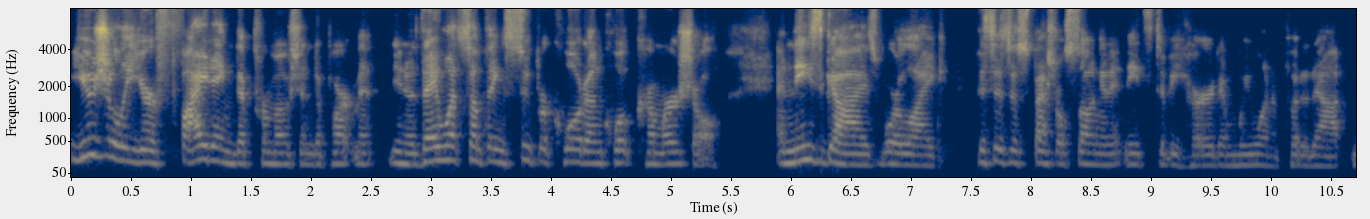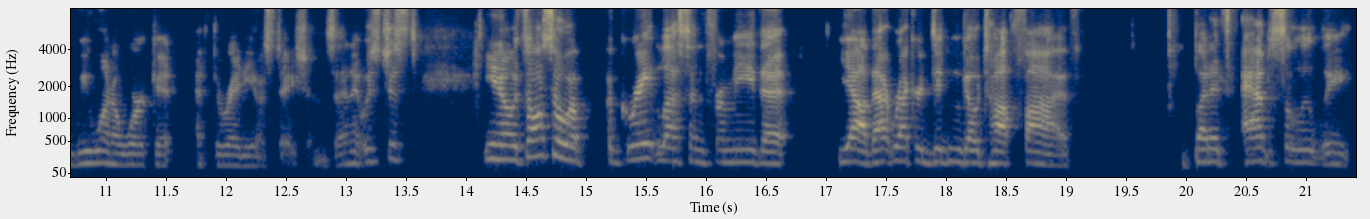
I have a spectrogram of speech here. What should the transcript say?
usually you're fighting the promotion department. You know, they want something super quote unquote commercial. And these guys were like, this is a special song and it needs to be heard and we want to put it out. We want to work it at the radio stations. And it was just, you know, it's also a, a great lesson for me that yeah, that record didn't go top five, but it's absolutely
